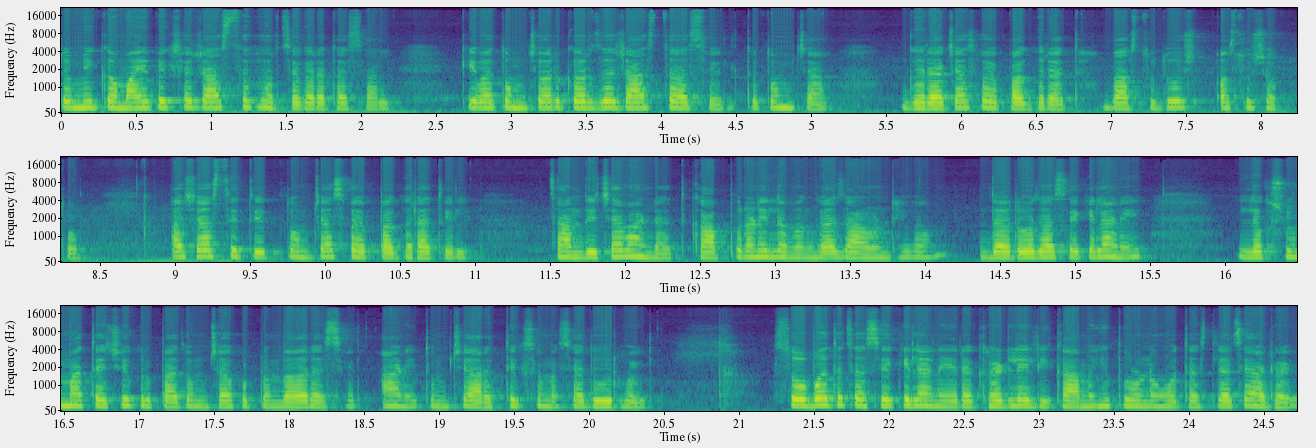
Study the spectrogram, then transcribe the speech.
तुम्ही कमाईपेक्षा जास्त खर्च करत असाल किंवा तुमच्यावर कर्ज जास्त असेल तर तुमच्या घराच्या स्वयंपाकघरात वास्तुदोष असू शकतो. अशा स्थितीत तुमच्या स्वयंपाकघरातील चांदीच्या भांड्यात कापूर आणि लवंगा जाळून ठेवा. दररोज असे केल्याने लक्ष्मी मातेची कृपा तुमच्या कुटुंबावर असेल आणि तुमची आर्थिक समस्या दूर होईल. सोबतच असे केल्याने रखडलेली कामही पूर्ण होत असल्याचे आढळेल.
